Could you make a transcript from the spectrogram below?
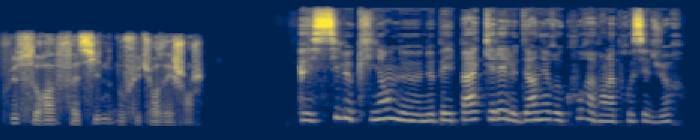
plus sera facile nos futurs échanges. Et si le client ne, paye pas, quel est le dernier recours avant la procédure?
